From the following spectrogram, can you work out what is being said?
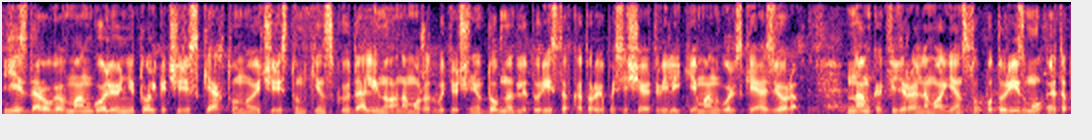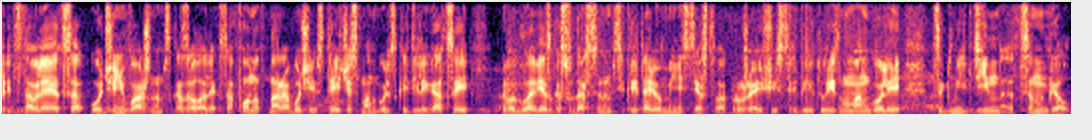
Есть дорога в Монголию не только через Кяхту, но и через Тункинскую долину. Она может быть очень удобна для туристов, которые посещают Великие Монгольские озера. Нам, как Федеральному агентству по туризму, это представляется очень важным, сказал Олег Сафонов на рабочей встрече с монгольской делегацией во главе с государственным секретарем Министерства окружающей среды и туризма Монголии Цигмидин Ценгел.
